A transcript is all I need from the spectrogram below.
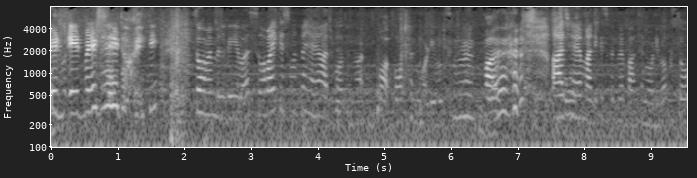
एट एट मिनट्स लेट हो गई थी। सो so, हमें मिल गई है बस। So, हमारी किस्मत में है आज बहुत बहुत बॉडी वर्क आज है हमारी किस्मत में bath and body work so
